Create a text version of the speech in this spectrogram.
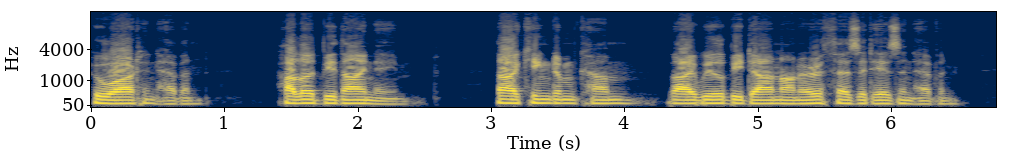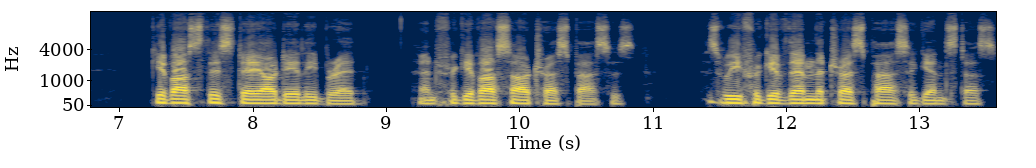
who art in heaven, hallowed be thy name. Thy kingdom come, thy will be done on earth as it is in heaven. Give us this day our daily bread, and forgive us our trespasses, as we forgive them that trespass against us.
